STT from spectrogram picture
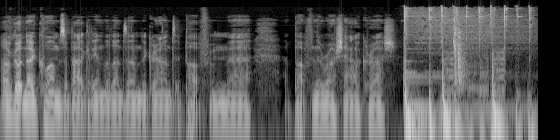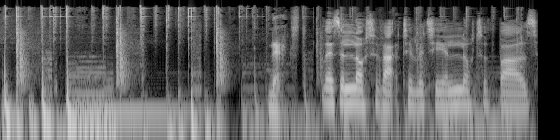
I've got no qualms about getting on the London Underground apart from uh, apart from the rush hour crush. Next. There's a lot of activity, a lot of buzz,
